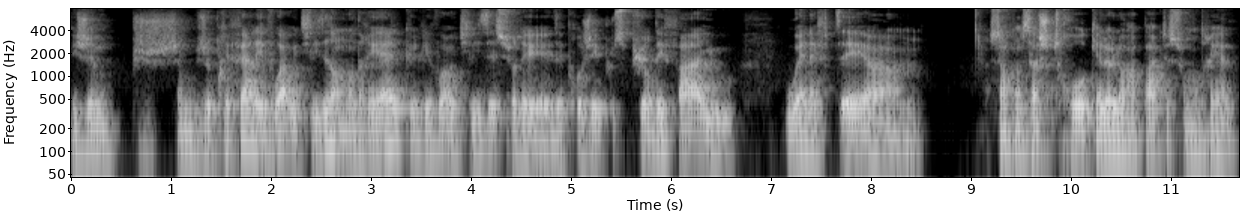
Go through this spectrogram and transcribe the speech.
Et je préfère les voir utilisés dans le monde réel que de les voir utilisés sur des, des projets plus purs DeFi ou, ou NFT, euh, sans qu'on sache trop quel est leur impact sur le monde réel.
